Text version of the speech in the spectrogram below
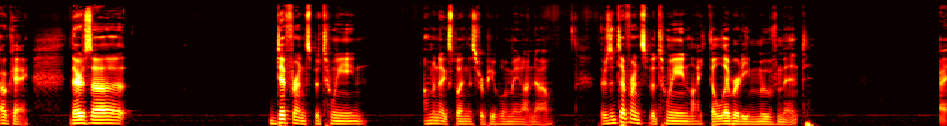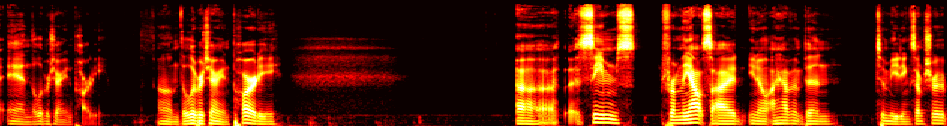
okay there's a difference between I'm going to explain this for people who may not know. There's a difference between like the liberty movement and the Libertarian Party. Um, the Libertarian Party uh, seems from the outside, you know, I haven't been to meetings. I'm sure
